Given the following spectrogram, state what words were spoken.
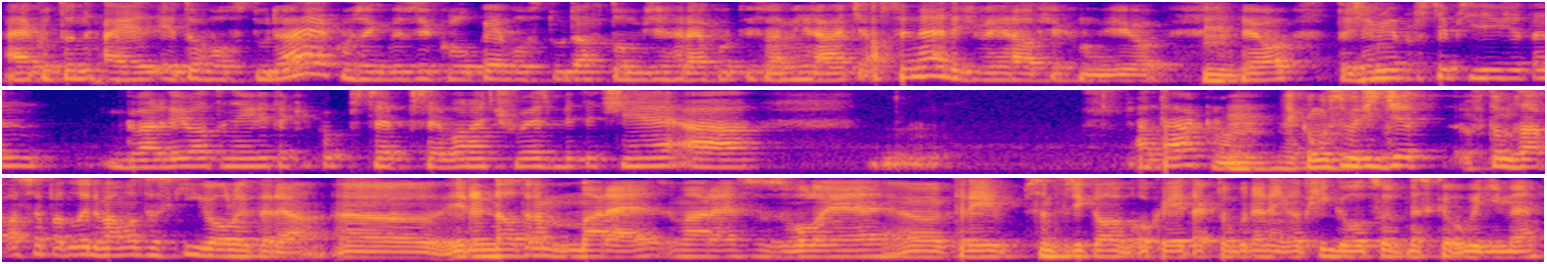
A, jako to, a je, je to vostuda, jako řekl bys, že Klopp je vostuda v tom, že hraje furt ty samý hráči, asi ne, když vyhrál všechno, že jo. Hmm. jo? Takže mně prostě přijde, že ten Guardiola to někdy tak jako pře, převonačuje zbytečně a a tak, no. Hmm, jako musím říct, že v tom zápase padly dva moc hezký góly teda. Uh, jeden dal teda Mare, Mare z voleje, uh, který jsem si říkal, OK, tak to bude nejlepší gól, co dneska uvidíme.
